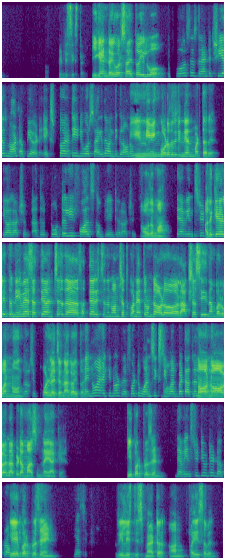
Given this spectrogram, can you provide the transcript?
Twenty-sixth. ಈಗೇನ್ ಡೈವರ್ಸ್ ಆಯ್ತೋ ಇಲ್ವೋ Divorce is granted, she has not appeared, ex parte divorce ಆಗಿದೆ on the ground of. ಈ- ನೀವ್ ಹಿಂಗ್ ಹೊಡೆದ್ರೆ ಇನ್ನೇನ್ ಮಾಡ್ತಾರೆ Your lordship, ಅದು totally false complaint, your lordship. ಹೌದಮ್ಮ They have instituted. ಅದಕ್ಕೆ ಹೇಳಿದ್ದು ನೀವೇ satya ಹಂಚದ satya ಹರಿಶ್ಚಂದ್ರನ್ ವಂಶದ ಕೊನೆ ತುಂಡು ಅವಳು ರಾಕ್ಷಸಿ ನಂಬರ್ ಒನ್ ಅಂತ Lordship, ಒಳ್ಳೆ ಚೆನ್ನಾಗಾಯ್ತಲ್ಲ I know I cannot refer to one sixty-one, but other. No, no, ಅವೆಲ್ಲ bidamma ಸುಮ್ನೆ ಯಾಕೆ K per present, They have instituted a proper. K per present, Yes, sir. release this matter on five seven.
